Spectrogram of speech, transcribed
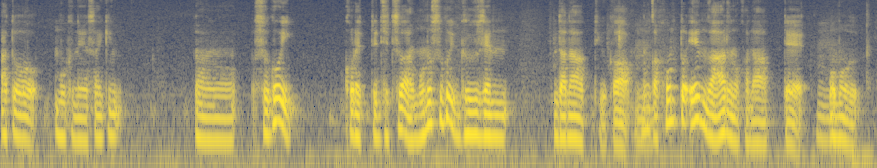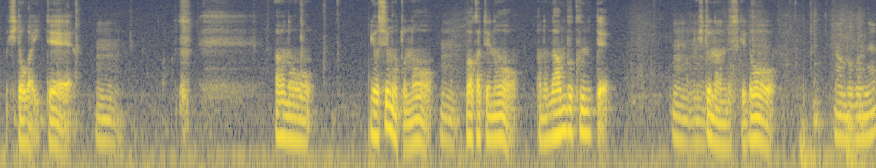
ああと僕ね最近あのすごいこれって実はものすごい偶然だなっていうか、なんか本当縁があるのかなって思う人がいて、うん。あの吉本のうん。若手のあの南部くんってうん人なんですけど、南部君ね。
